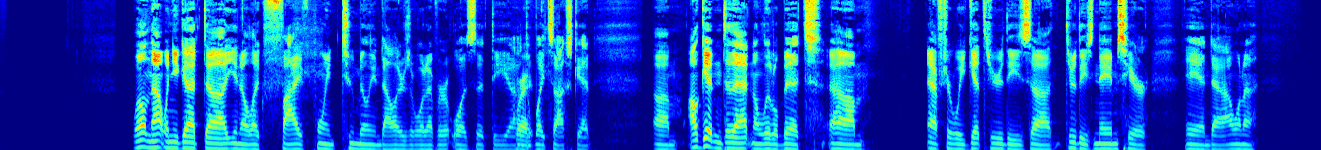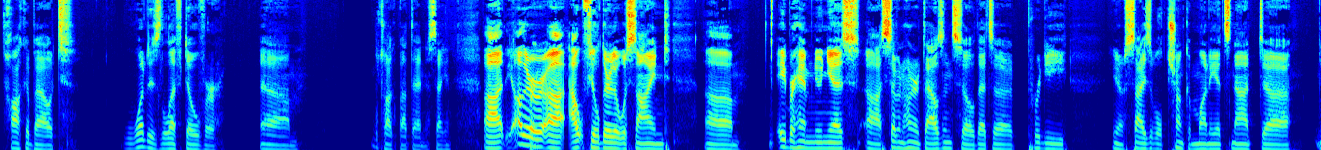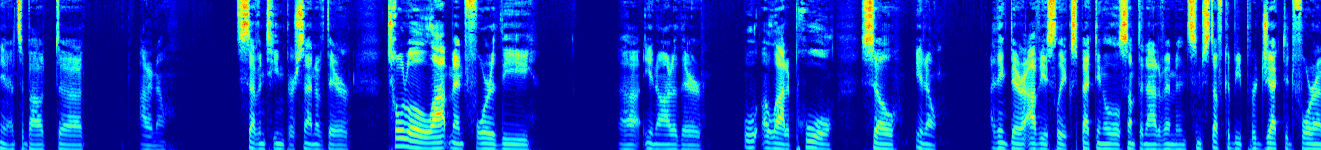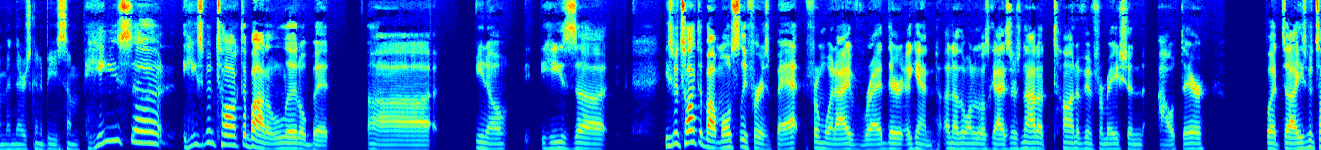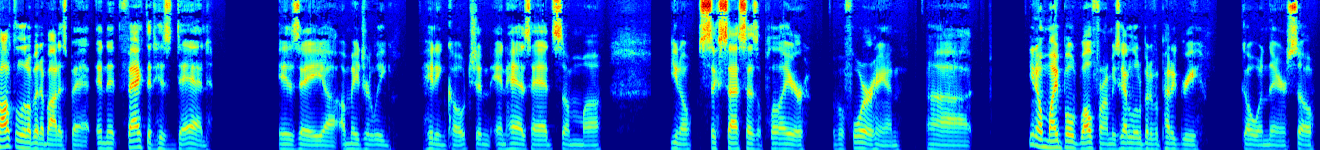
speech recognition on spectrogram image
Well, not when you got uh, you know like five point two million dollars or whatever it was that the, uh, the White Sox get. Um, I'll get into that in a little bit um, after we get through these uh, through these names here, and uh, I want to talk about what is left over. Um, we'll talk about that in a second. Uh, the other uh, outfielder that was signed, um, Abraham Nunez, uh, seven hundred thousand. So that's a pretty you know sizable chunk of money. It's not uh, you know it's about uh, I don't know seventeen percent of their total allotment for the uh, you know out of their allotted pool. So you know I think they're obviously expecting a little something out of him, and some stuff could be projected for him, and there's going to be some he's uh he's been talked about a little bit uh you know he's uh he's been talked about mostly for his bat from what i've read there again another one of those guys there's not a ton of information out there but uh he's been talked a little bit about his bat and the fact that his dad is a uh, a major league hitting coach and and has had some uh you know success as a player beforehand uh you know, might bode well for him. He's got a little bit of a pedigree going there. So,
